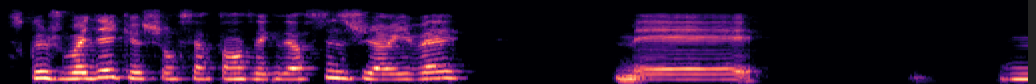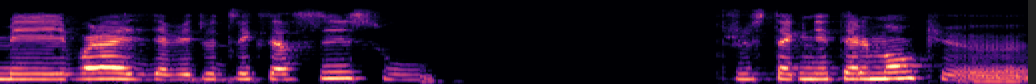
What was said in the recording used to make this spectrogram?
Parce que je voyais que sur certains exercices, j'y arrivais, mais, mais voilà, il y avait d'autres exercices où je stagnais tellement que,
